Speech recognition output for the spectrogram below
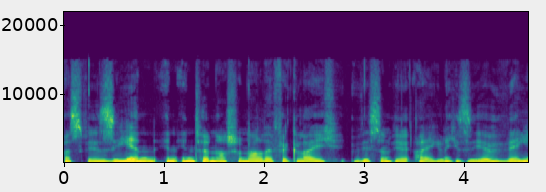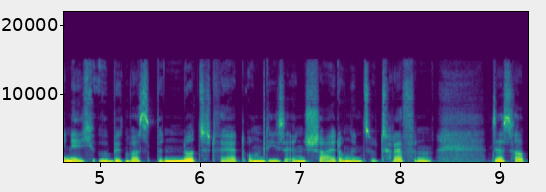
Was wir sehen in internationaler Vergleich, wissen wir eigentlich sehr wenig über was benutzt wird, um diese Entscheidungen zu treffen. Deshalb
